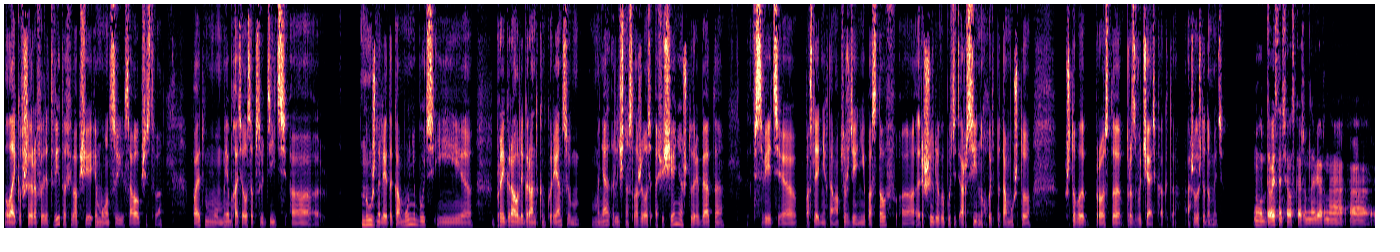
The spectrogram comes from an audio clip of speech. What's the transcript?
лайков, шеров и ретвитов и вообще эмоций сообщества. Поэтому мне бы хотелось обсудить, э, нужно ли это кому-нибудь и проиграл ли Грант конкуренцию. У меня лично сложилось ощущение, что ребята в свете последних там обсуждений и постов э, решили выпустить RC, ну хоть потому, что чтобы просто прозвучать как-то. А что вы что думаете? Ну, давай сначала скажем, наверное, а,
